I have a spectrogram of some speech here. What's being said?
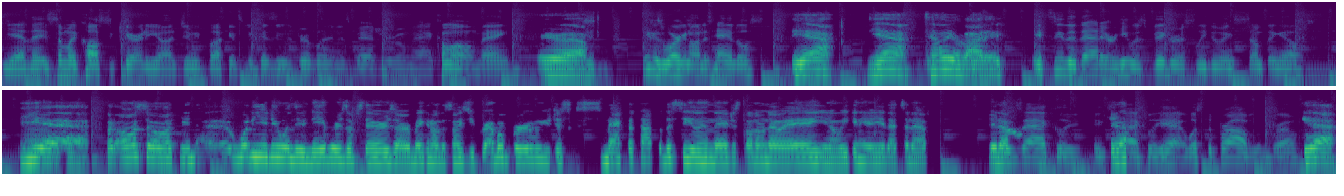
Yeah, they, somebody called security on Jimmy Buckets because he was dribbling in his bedroom, man. Come on, man. yeah, He was working on his handles. yeah, yeah. Tell me about it. It's either that or he was vigorously doing something else. Yeah, but also, I mean, uh, what do you do when your neighbors upstairs are making all this noise? You grab a broom, you just smack the top of the ceiling there, just let them know, hey, you know, we can hear you. That's enough. You know? Exactly. Exactly. Yeah. What's the problem, bro? Yeah,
